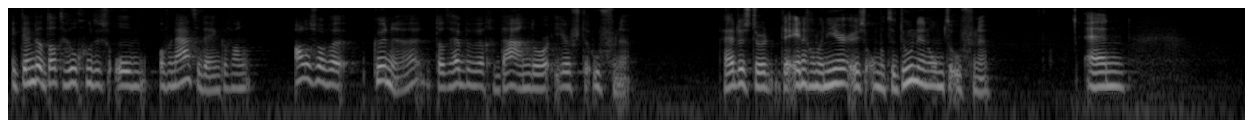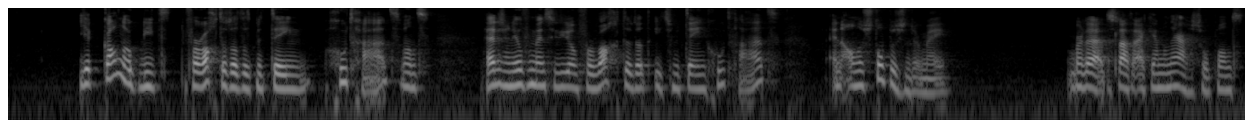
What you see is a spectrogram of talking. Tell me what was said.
ik denk dat dat heel goed is om over na te denken van alles wat we kunnen, dat hebben we gedaan door eerst te oefenen. dus door, de enige manier is om het te doen en om te oefenen. En je kan ook niet verwachten dat het meteen goed gaat. Want hè, er zijn heel veel mensen die dan verwachten dat iets meteen goed gaat. En anders stoppen ze ermee. Maar dat slaat eigenlijk helemaal nergens op. Want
